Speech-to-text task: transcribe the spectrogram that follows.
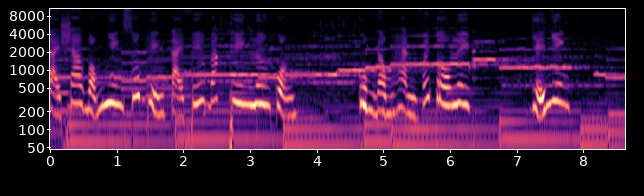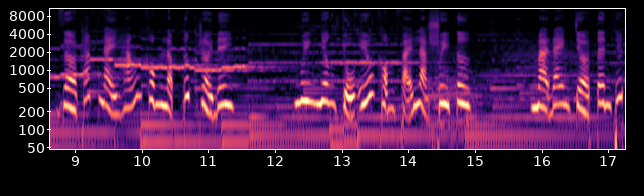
Tại sao bỗng nhiên xuất hiện tại phía Bắc Thiên Lương quận? Cùng đồng hành với Tô Ly. Dĩ nhiên Giờ khắc này hắn không lập tức rời đi. Nguyên nhân chủ yếu không phải là suy tư, Mà đang chờ tên thích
